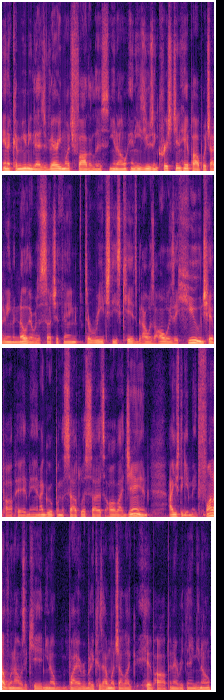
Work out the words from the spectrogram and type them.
in a community that is very much fatherless, you know, and he's using Christian hip hop, which I didn't even know there was such a thing to reach these kids. But I was always a huge hip hop head, man. I grew up on the Southwest side. That's all I jammed. I used to get made fun of when I was a kid, you know, by everybody because how much I like hip hop and everything, you know.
